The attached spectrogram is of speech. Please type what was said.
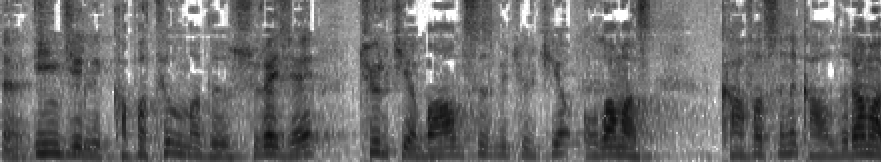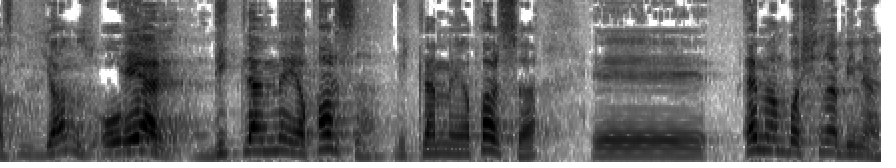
Evet. İncirlik kapatılmadığı sürece Türkiye bağımsız bir Türkiye olamaz. Kafasını kaldıramaz. yalnız orada Eğer diklenme yaparsa, diklenme yaparsa eee, hemen başına biner.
